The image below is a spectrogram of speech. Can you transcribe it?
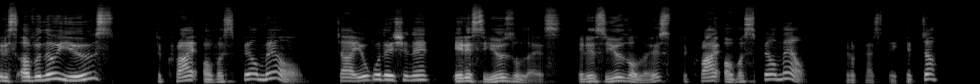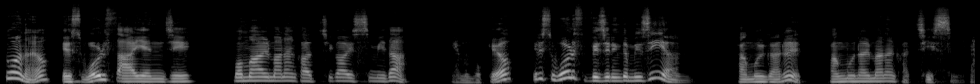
It is of no use to cry over spilled milk. 자, 요거 대신에 it is useless. It is useless to cry over spilled milk. 이렇게 할 수도 있겠죠? 또 하나요. It is worth ing. 뭐뭐 할 만한 가치가 있습니다. 예, 한번 볼게요. It is worth visiting the museum. 박물관을 방문할 만한 가치 있습니다.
